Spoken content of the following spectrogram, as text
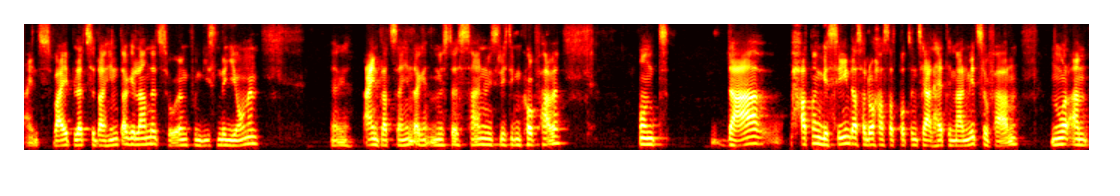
ein, zwei Plätze dahinter gelandet, so irgendwo in diesen Regionen. Äh, ein Platz dahinter müsste es sein, wenn ich es richtig im Kopf habe. Und da hat man gesehen, dass er durchaus das Potenzial hätte, mal mitzufahren. Nur am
